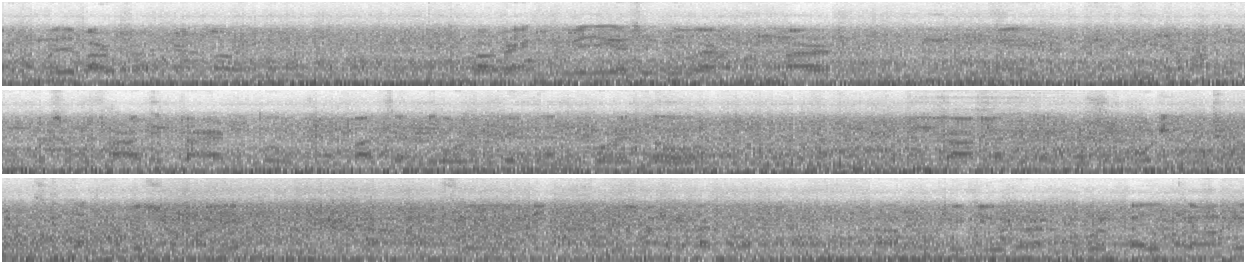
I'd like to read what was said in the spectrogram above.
এখন বাজে বারোটা বারোটা এক বেজে গেছে তো এখন আর ঘুমে আমি ঘুম করছি না। সারাদিন টায়ার্ড তো বাস জার্নি করে ট্রেন করে তো এখন প্রচুর টায়ার্ড লাগে তো এখন শুয়ে পড়ি সে দেখাবে সকালে। তো দেখতে থাকো সঙ্গে থাকো ফুল ভিডিওটা তারপর কালকে আমাকে,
